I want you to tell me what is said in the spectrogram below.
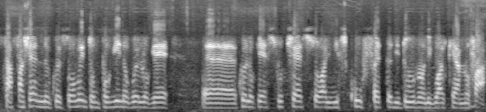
sta facendo in questo momento un pochino quello che, eh, quello che è successo agli Scuffet di turno di qualche anno fa.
